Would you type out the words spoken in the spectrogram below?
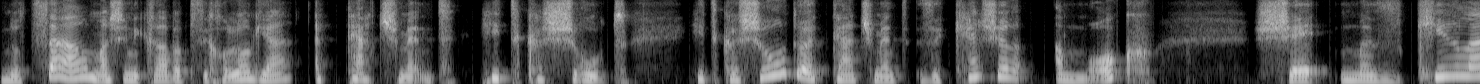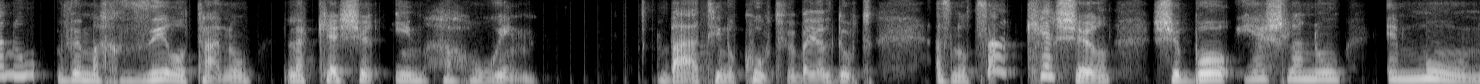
נוצר מה שנקרא בפסיכולוגיה attachment, התקשרות. התקשרות או attachment זה קשר עמוק שמזכיר לנו ומחזיר אותנו לקשר עם ההורים. בתינוקות ובילדות. אז נוצר קשר שבו יש לנו אמון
